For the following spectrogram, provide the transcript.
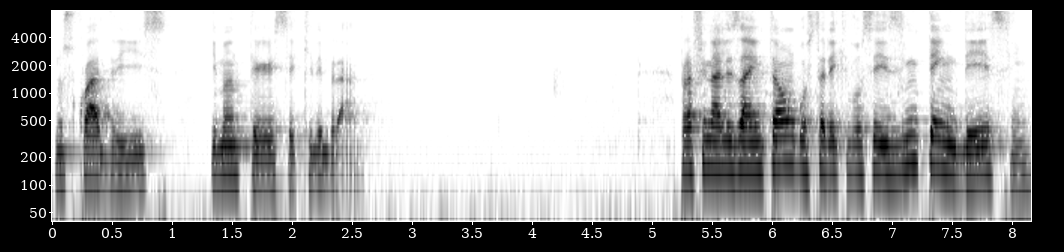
nos quadris e manter-se equilibrado. Para finalizar, então, gostaria que vocês entendessem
